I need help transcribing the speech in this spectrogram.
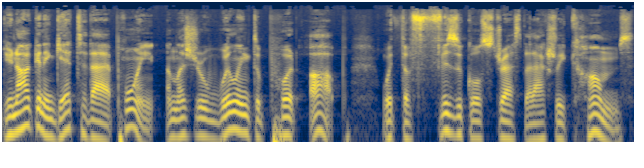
you're not going to get to that point unless you're willing to put up with the physical stress that actually comes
